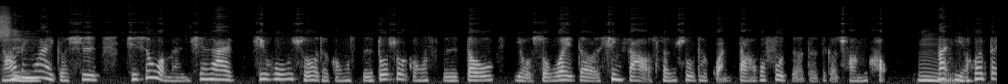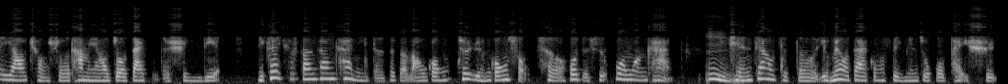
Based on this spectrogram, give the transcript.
然后另外一个是，其实我们现在几乎所有的公司，多数公司都有所谓的性骚扰申诉的管道或负责的这个窗口，嗯，那也会被要求说他们要做在职的训练。你可以去翻翻看你的这个劳工就员工手册，或者是问问看以嗯前这样子的有没有在公司里面做过培训。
